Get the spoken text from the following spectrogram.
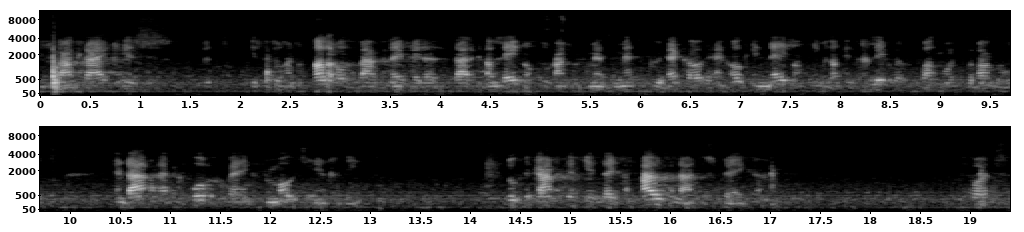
In Frankrijk is is de toegang tot alle openbare gelegenheden dadelijk alleen nog toegankelijk voor mensen met een QR-code. En ook in Nederland zien we dat dit glibberig pad wordt bewandeld. En daarom heb ik vorige week een motie ingediend. Roep de Kamer zich hier tegen uit te laten spreken. Het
